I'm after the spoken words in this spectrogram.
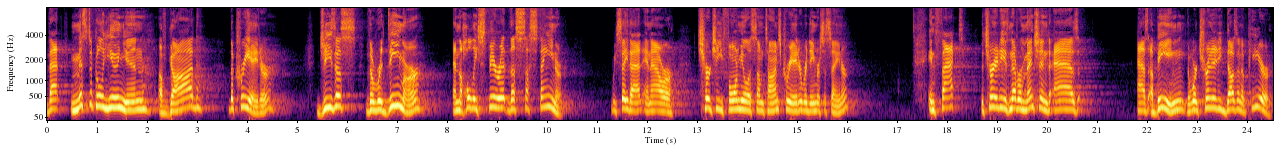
that mystical union of God, the Creator, Jesus, the Redeemer, and the Holy Spirit, the Sustainer. We say that in our churchy formula sometimes Creator, Redeemer, Sustainer. In fact, the Trinity is never mentioned as as a being, the word Trinity doesn't appear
